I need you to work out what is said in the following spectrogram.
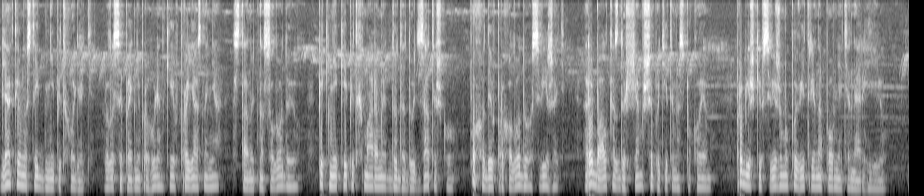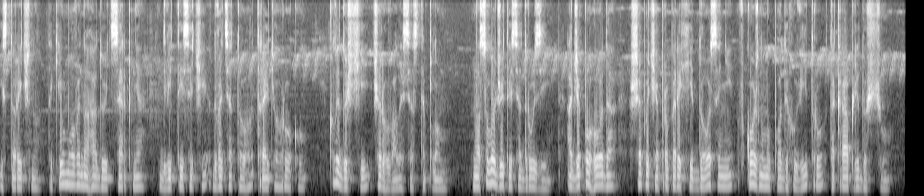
Для активностей дні підходять. Велосипедні прогулянки в прояснення стануть насолодою. Пікніки під хмарами додадуть затишку, походи в прохолоду освіжать, рибалка з дощем шепотітиме спокоєм, пробіжки в свіжому повітрі наповнять енергією. Історично такі умови нагадують серпня 2023 року, коли дощі чергувалися з теплом. Насолоджуйтеся, друзі, адже погода шепоче про перехід до осені в кожному подиху вітру та краплі дощу.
